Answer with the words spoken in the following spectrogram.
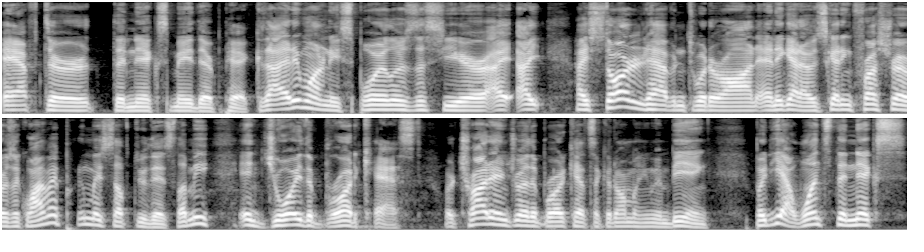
after the Knicks made their pick because I didn't want any spoilers this year. I, I I started having Twitter on, and again, I was getting frustrated. I was like, why am I putting myself through this? Let me enjoy the broadcast or try to enjoy the broadcast like a normal human being. But yeah, once the Knicks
